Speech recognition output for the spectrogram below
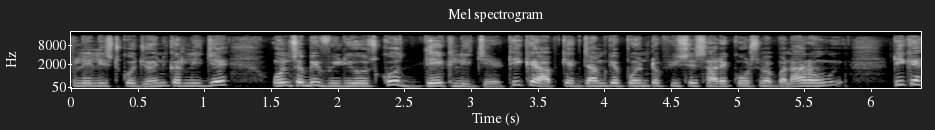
प्लेलिस्ट को ज्वाइन कर लीजिए, उन सभी वीडियोज़ को देख लीजिए, ठीक है? आपके एग्ज़ाम के पॉइंट ऑफ़ व्यू से सारे कोर्स मैं बना रहा हूँ, ठीक है?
